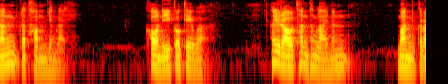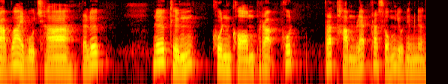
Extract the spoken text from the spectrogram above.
นั้นกระทำอย่างไร ข้อนี้ก็แก้ว่า ให้เราท่านทั้งหลายนั้น มันกราบไหว้บูชาระลึก นึกถึงคุณของพระพุทธ พระธรรมและพระสงฆ์อยู่หนึ่ง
